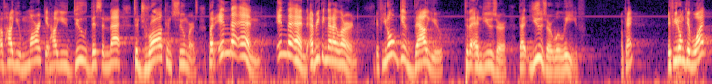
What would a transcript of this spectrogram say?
of how you market, how you do this and that to draw consumers. But in the end, in the end, everything that I learned, if you don't give value to the end user, that user will leave. Okay? If you don't give what?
